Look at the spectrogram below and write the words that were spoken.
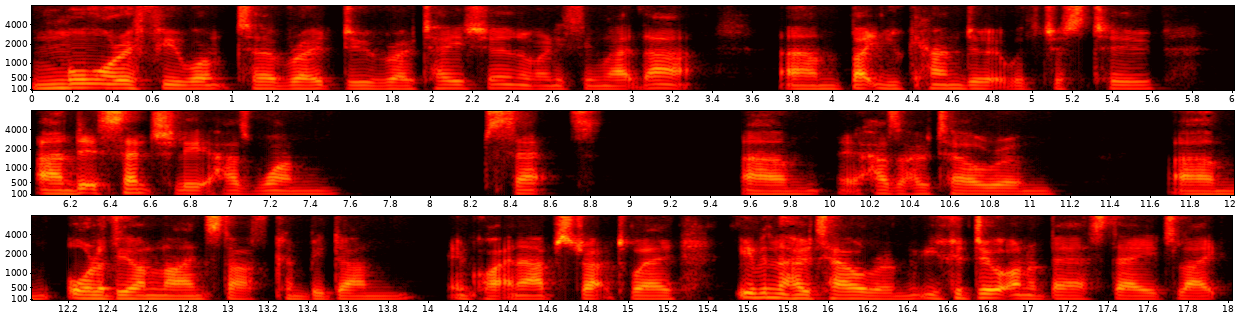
more if you want to ro do rotation or anything like that. Um, but you can do it with just two, and essentially it has one set. Um, it has a hotel room. Um, all of the online stuff can be done in quite an abstract way. Even the hotel room, you could do it on a bare stage, like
